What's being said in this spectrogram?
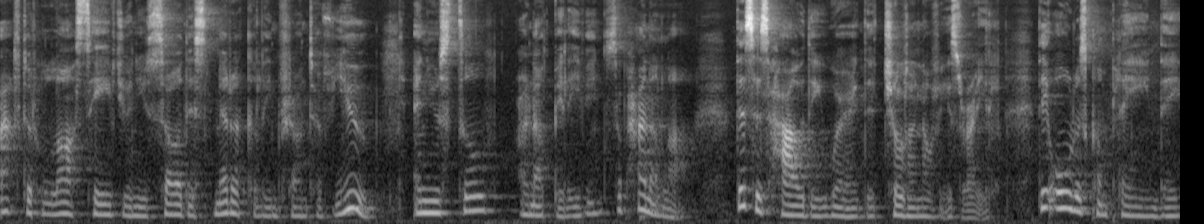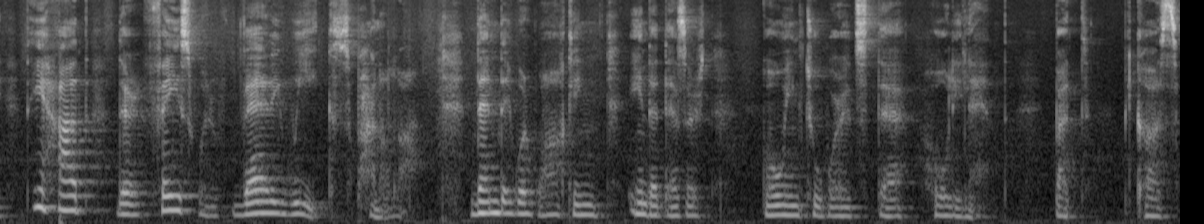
After Allah saved you and you saw this miracle in front of you and you still are not believing? Subhanallah. This is how they were, the children of Israel. They always complained. They, they had their face were very weak, subhanallah. Then they were walking in the desert going towards the Holy Land. But because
